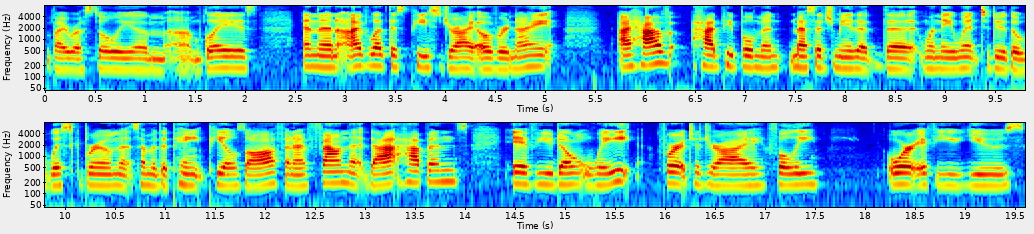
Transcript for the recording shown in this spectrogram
by Rust-Oleum um, glaze and then I've let this piece dry overnight. I have had people men- message me that the when they went to do the whisk broom that some of the paint peels off and I've found that that happens if you don't wait for it to dry fully or if you use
